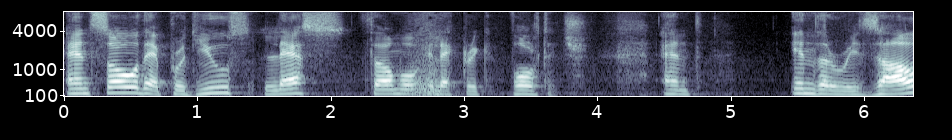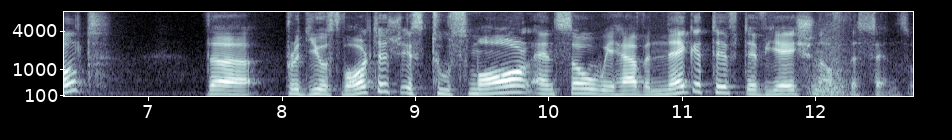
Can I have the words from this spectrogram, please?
and so they produce less thermoelectric voltage. And in the result, the produced voltage is too small, and so we have a negative deviation of the sensor.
